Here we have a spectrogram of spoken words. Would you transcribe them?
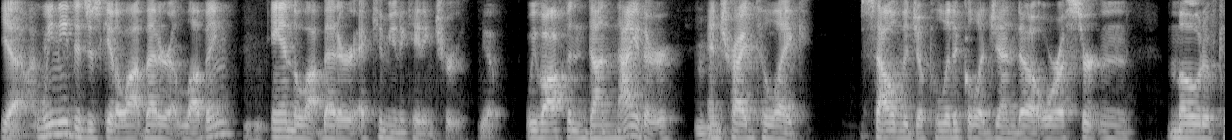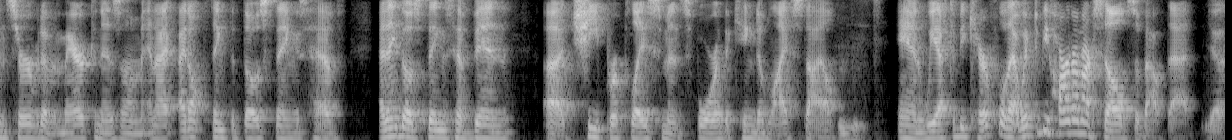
You know, yeah. We need to just get a lot better at loving Mhm. and a lot better at communicating truth. Yep. We've often done neither Mhm. and tried to like salvage a political agenda or a certain mode of conservative Americanism. And I, I don't think that those things have, I think those things have been uh, cheap replacements for the kingdom lifestyle. Mhm. And we have to be careful of that. We have to be hard on ourselves about that, Yeah.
